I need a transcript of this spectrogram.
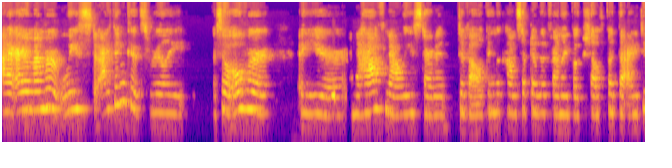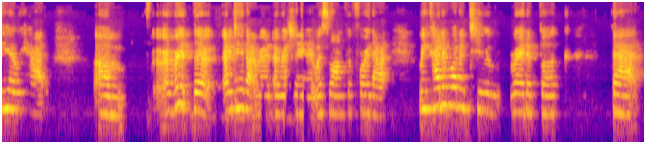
I, I remember we. St- I think it's really so over a year and a half now we started developing the concept of the friendly bookshelf but the idea we had um, the idea that originated was long before that. We kind of wanted to write a book that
